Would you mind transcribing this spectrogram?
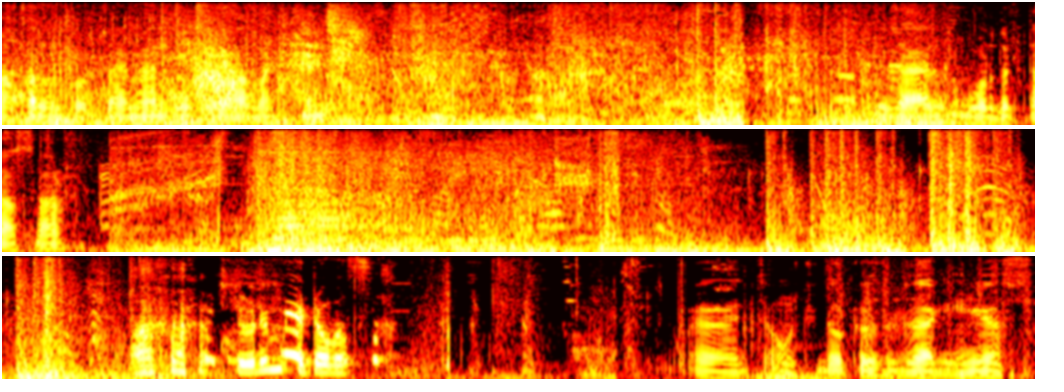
Atalım portu hemen infoyu almak için. Güzel vurduk da hasar. Aha görünmüyor kafası. Evet 19 güzel yeniyoruz.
